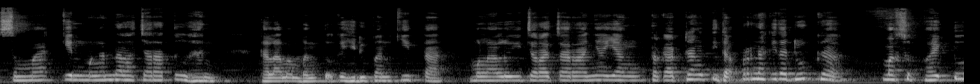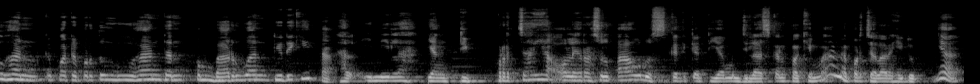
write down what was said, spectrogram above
semakin mengenal cara Tuhan dalam membentuk kehidupan kita melalui cara-caranya yang terkadang tidak pernah kita duga maksud baik Tuhan kepada pertumbuhan dan pembaruan diri kita. Hal inilah yang dipercaya oleh Rasul Paulus ketika dia menjelaskan bagaimana perjalanan hidupnya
